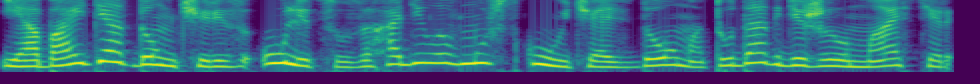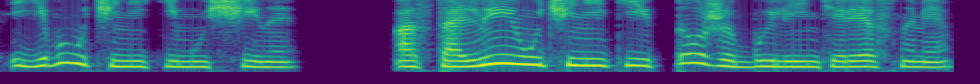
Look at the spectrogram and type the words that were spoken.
и, обойдя дом через улицу, заходила в мужскую часть дома, туда, где жил мастер и его ученики-мужчины. Остальные ученики тоже были интересными.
